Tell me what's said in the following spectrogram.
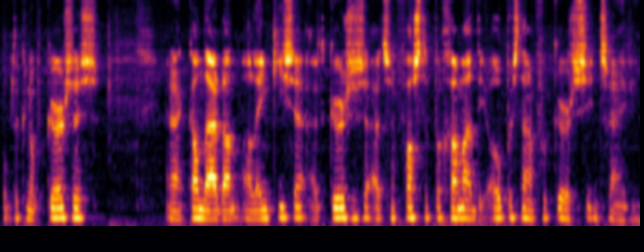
op de knop cursus. En hij kan daar dan alleen kiezen uit cursussen uit zijn vaste programma die openstaan voor cursusinschrijving.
